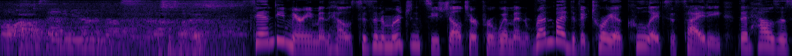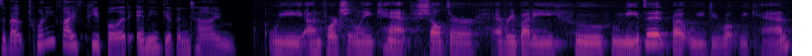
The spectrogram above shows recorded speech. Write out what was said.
Welcome to Sandy Merriman House. This is nice. Sandy Merriman House is an emergency shelter for women run by the Victoria Cool Aid Society that houses about 25 people at any given time. We unfortunately can't shelter everybody who, who needs it, but we do what we can.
